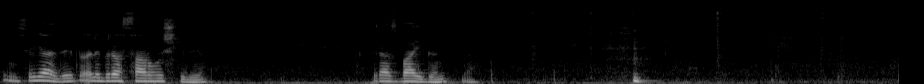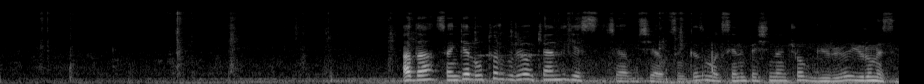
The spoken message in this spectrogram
Şimdi ise geldi böyle biraz sarhoş gibi. Biraz baygın. Ada sen gel otur buraya o kendi geçsin şey, bir şey yapsın. Kızım bak senin peşinden çok yürüyor yürümesin.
